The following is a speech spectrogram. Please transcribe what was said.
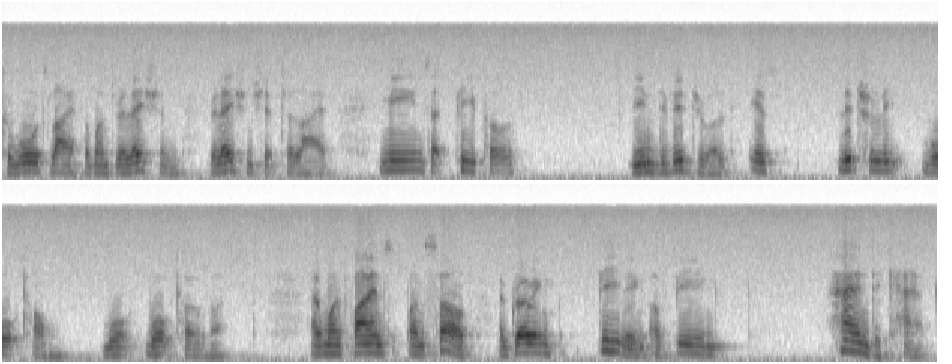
towards life and one's relation relationship to life means that people, the individual, is literally walked on, walk, walked over. And one finds oneself a growing feeling of being handicapped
